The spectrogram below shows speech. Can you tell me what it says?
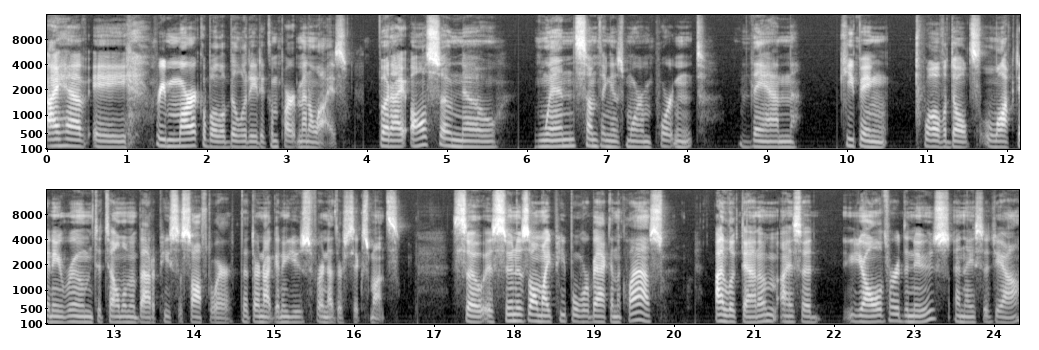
I have a remarkable ability to compartmentalize, but I also know when something is more important than keeping 12 adults locked in a room to tell them about a piece of software that they're not going to use for another six months. So, as soon as all my people were back in the class, I looked at them. I said, Y'all have heard the news? And they said, Yeah.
